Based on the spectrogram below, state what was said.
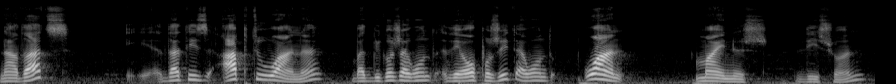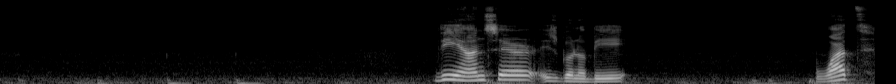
Now that's that is up to 1 eh? but because I want the opposite I want 1 minus this one the answer is gonna be what?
